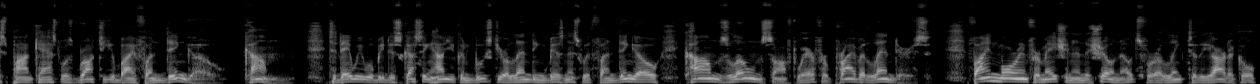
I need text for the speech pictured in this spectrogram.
This podcast was brought to you by Fundingo. Come. Today we will be discussing how you can boost your lending business with Fundingo, Calm's loan software for private lenders. Find more information in the show notes for a link to the article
